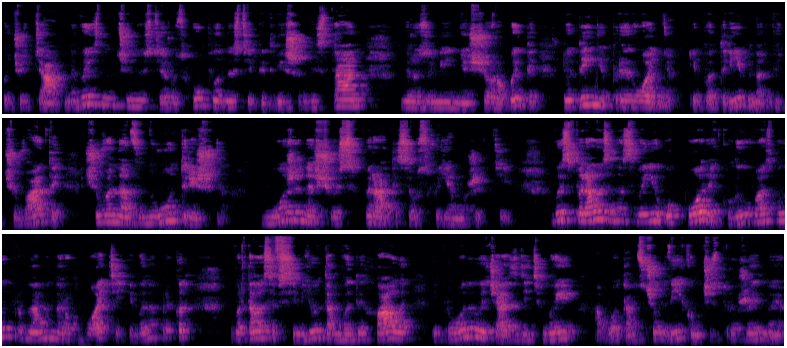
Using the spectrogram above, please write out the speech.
почуття невизначеності, розгубленості, підвішений стан, нерозуміння, що робити. Людині природньо і потрібно відчувати, що вона внутрішньо може на щось спиратися у своєму житті. Ви спиралися на свої опори, коли у вас були проблеми на роботі, і ви, наприклад, поверталися в сім'ю, там видихали і проводили час з дітьми або там з чоловіком чи з дружиною.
